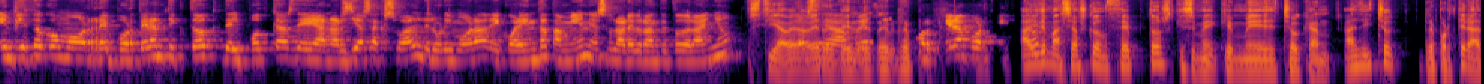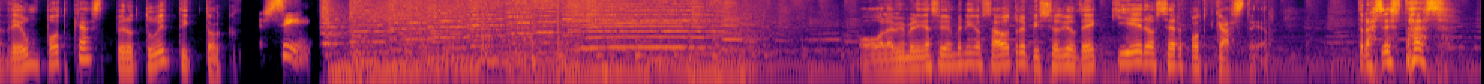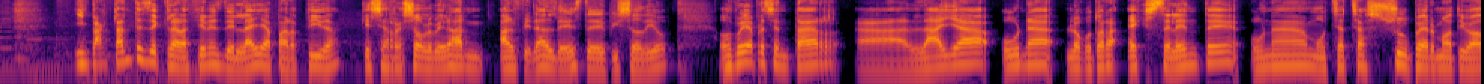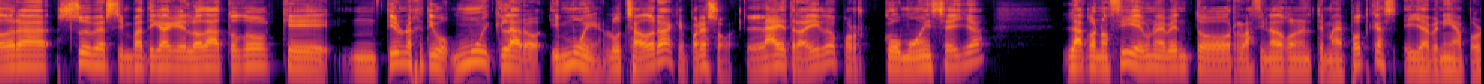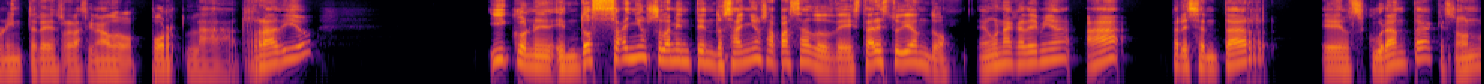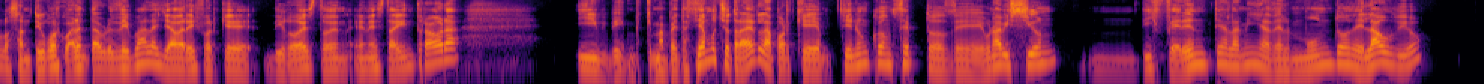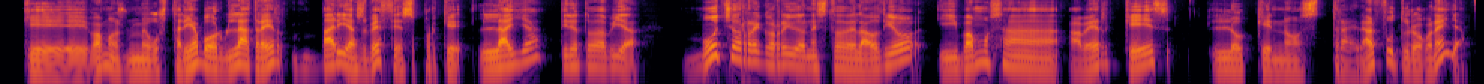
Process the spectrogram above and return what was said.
Empiezo como reportera en TikTok del podcast de Energía Sexual de Luri Mora, de 40 también, eso lo haré durante todo el año. Hostia, a ver, a ver, sea, re- me- re- re- reportera por TikTok. hay demasiados conceptos que, se me, que me chocan. Has dicho reportera de un podcast, pero tú en TikTok. Sí, Hola, bienvenidas y bienvenidos a otro episodio de Quiero ser podcaster. Tras estas impactantes declaraciones de Laia Partida, que se resolverán al final de este episodio, os voy a presentar a Laia, una locutora excelente, una muchacha súper motivadora, súper simpática, que lo da todo, que mm, tiene un objetivo muy claro y muy luchadora, que por eso la he traído, por cómo es ella. La conocí en un evento relacionado con el tema de podcast. Ella venía por un interés relacionado por la radio. Y con, en dos años, solamente en dos años, ha pasado de estar estudiando en una academia a presentar el Scuranta, que son los antiguos 40 principales. Ya veréis por qué digo esto en, en esta intro ahora. Y me apetecía mucho traerla porque tiene un concepto de una visión mm, diferente a la mía del mundo del audio que, vamos, me gustaría volverla a traer varias veces, porque Laia tiene todavía mucho recorrido en esto del audio y vamos a, a ver qué es lo que nos traerá el futuro con ella.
